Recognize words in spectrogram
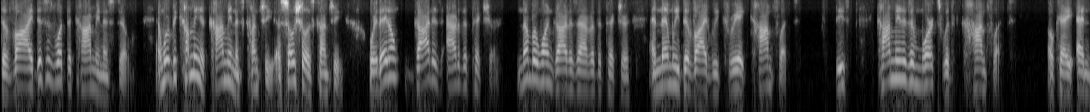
divide. This is what the communists do. And we're becoming a communist country, a socialist country, where they don't, God is out of the picture. Number one, God is out of the picture. And then we divide, we create conflict. These communism works with conflict. Okay, and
